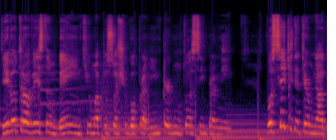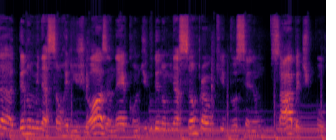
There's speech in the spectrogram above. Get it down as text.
Teve outra vez também que uma pessoa chegou para mim e perguntou assim para mim: você é de determinada denominação religiosa, né? Quando digo denominação, para o que você não sabe, tipo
